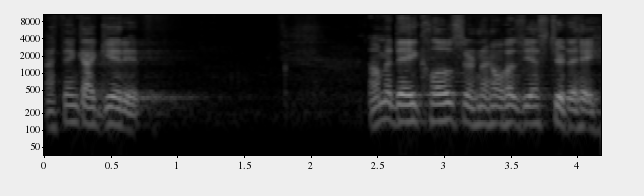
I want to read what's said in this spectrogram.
I think I get it. I'm a day closer than I was yesterday.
